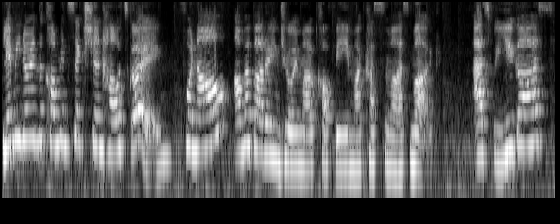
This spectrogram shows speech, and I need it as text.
let me know in the comment section how it's going. For now, I'm about to enjoy my coffee in my customized mug. As for you guys,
